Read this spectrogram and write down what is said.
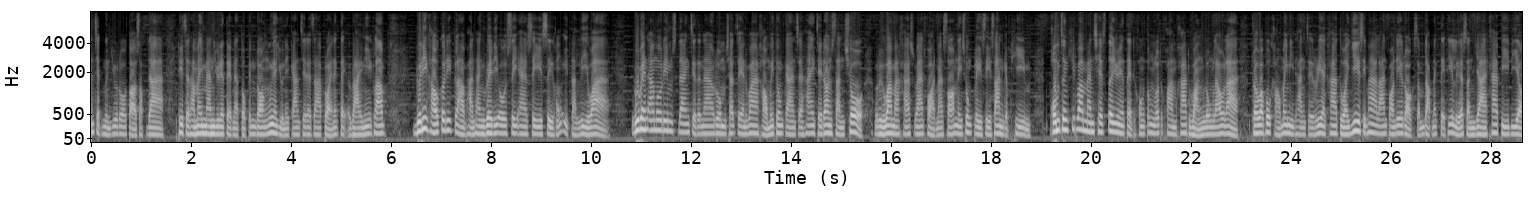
370,000 ยูโรต่อสัปดาห์ ที่จะทำให้แมนยูไนเต็ดเนี่ยตกเป็นรองเมื่ออยู่ในการเจรจาปล่อยนักเตะรายนี้ครับโดยที่เขาก็ได้กล่าวผ่านทาง Radio CRC สื่อของอิตาลีว่ารูเบนอาโมริมแสดงเจตนารมชัดเจนว่าเขาไม่ต้องการจะให้เจดอนซันโชหรือว่ามาคัสแรดฟอร์ดมาซ้อมในช่วงปรีซีซั่นกับทีม ผมจึงคิดว่าแมนเชสเตอร์ยูไนเต็ดคงต้องลดความคาดหวังลงแล้วล่ะ เพราะว่าพวกเขาไม่มีทางจะเรียกค่าตัว 25 ล้านปอนด์ได้หรอกสำหรับนักเตะที่เหลือสัญญาแค่ปีเดียว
